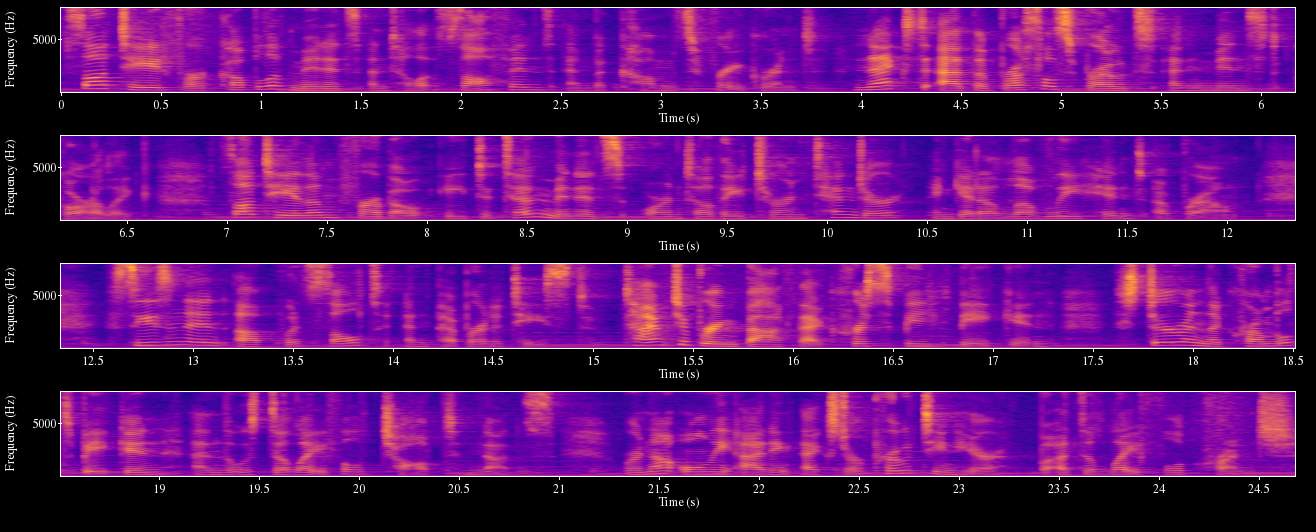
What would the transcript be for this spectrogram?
saute it for a couple of minutes until it softens and becomes fragrant. Next, add the Brussels sprouts and minced garlic. Saute them for about 8 to 10 minutes or until they turn tender and get a lovely hint of brown. Season it up with salt and pepper to taste. Time to bring back that crispy bacon. Stir in the crumbled bacon and those delightful chopped nuts. We're not only adding extra protein here, but a delightful crunch.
